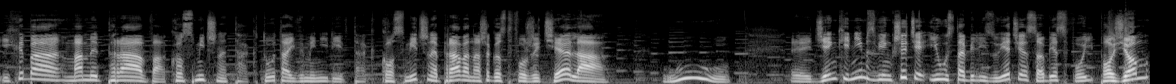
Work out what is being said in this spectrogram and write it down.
I chyba mamy prawa kosmiczne, tak, tutaj wymienili, tak, kosmiczne prawa naszego stworzyciela. Uuu. Y, dzięki nim zwiększycie i ustabilizujecie sobie swój poziom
